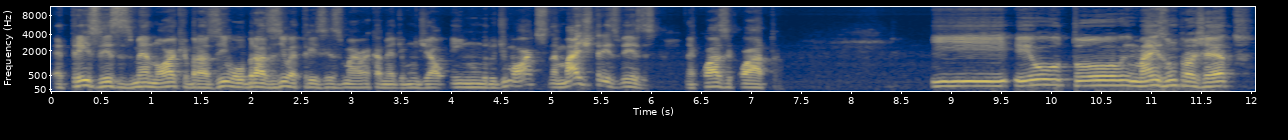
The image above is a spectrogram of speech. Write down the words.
é três vezes menor que o Brasil, ou o Brasil é três vezes maior que a média mundial em número de mortes, né? mais de três vezes, né? quase quatro. E eu estou em mais um projeto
